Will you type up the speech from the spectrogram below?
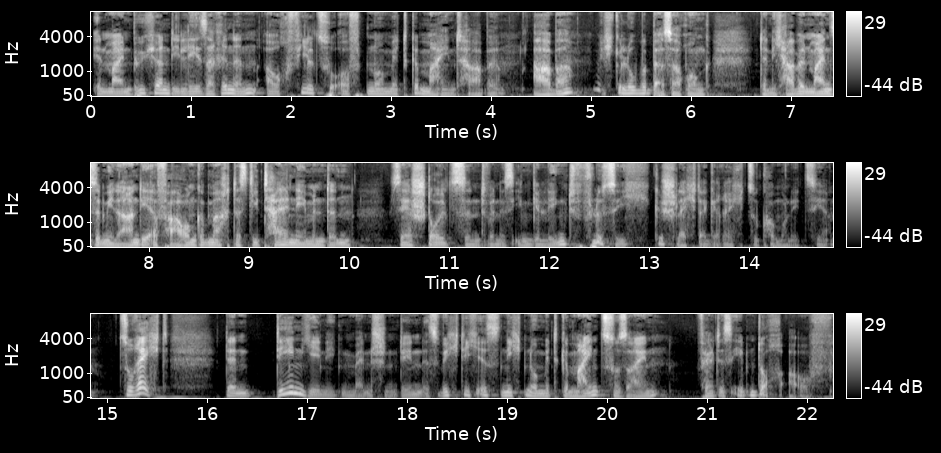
in meinen Büchern die Leserinnen auch viel zu oft nur mit gemeint habe. Aber ich gelobe Besserung, denn ich habe in meinen Seminaren die Erfahrung gemacht, dass die Teilnehmenden sehr stolz sind, wenn es ihnen gelingt, flüssig geschlechtergerecht zu kommunizieren. Zu Recht, denn denjenigen Menschen, denen es wichtig ist, nicht nur mit gemeint zu sein, fällt es eben doch auf.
